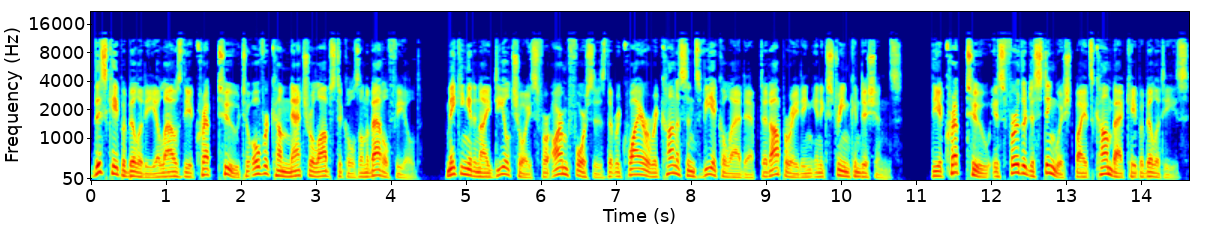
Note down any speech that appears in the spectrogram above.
This capability allows the Akrep 2 to overcome natural obstacles on the battlefield, making it an ideal choice for armed forces that require a reconnaissance vehicle adept at operating in extreme conditions. The Akrep 2 is further distinguished by its combat capabilities,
